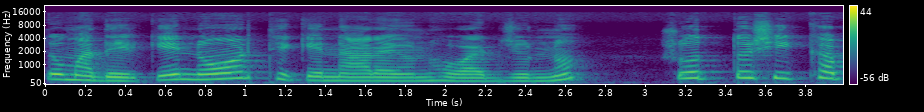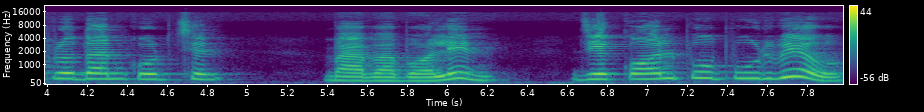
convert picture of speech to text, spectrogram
তোমাদেরকে নর থেকে নারায়ণ হওয়ার জন্য সত্য শিক্ষা প্রদান করছেন। বাবা বলেন, যে কল্প পূর্বেও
